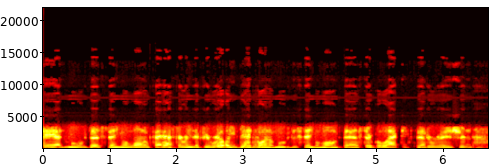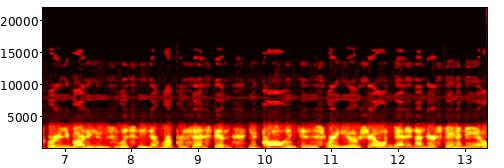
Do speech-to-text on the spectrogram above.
can't move this thing along faster. And if you really did want to move this thing along faster, Galactic Federation, or anybody who's listening that represents them, you'd call into this radio show and get an understanding of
